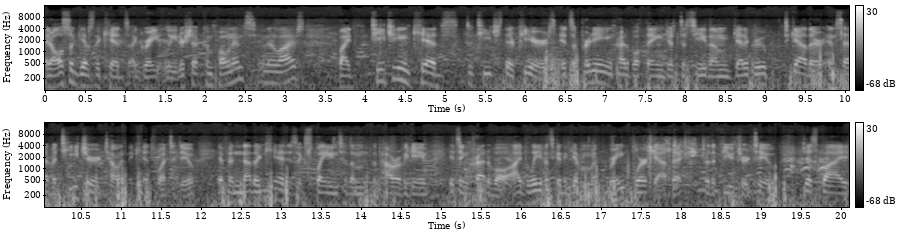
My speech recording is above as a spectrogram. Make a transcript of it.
It also gives the kids a great leadership component in their lives. By teaching kids to teach their peers, it's a pretty incredible thing just to see them get a group together instead of a teacher telling the kids what to do. If another kid is explaining to them the power of a game, it's incredible. I believe it's going to give them a great work ethic ethic for the future too. Just by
